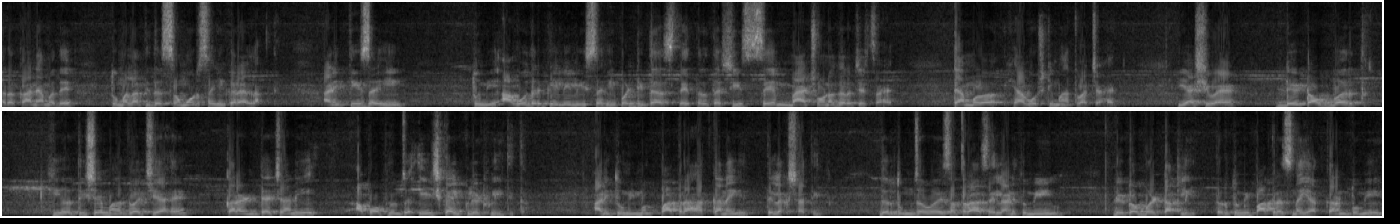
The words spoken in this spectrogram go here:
रकान्यामध्ये तुम्हाला तिथं समोर सही करायला लागते. आणि ती सही तुम्ही अगोदर केलेली सही पण तिथं असते तर तशी सेम मॅच होणं गरजेचं आहे. त्यामुळं ह्या गोष्टी महत्त्वाच्या आहेत. याशिवाय डेट ऑफ बर्थ ही अतिशय महत्त्वाची आहे कारण त्याच्याने आपोआप तुमचं एज कॅल्क्युलेट होईल तिथं. आणि तुम्ही मग पात्र आहात का नाही ते लक्षात येईल. जर तुमचं वय सतरा असेल आणि तुम्ही डेट ऑफ बर्थ टाकली तर तुम्ही पात्रच नाही आहात कारण तुम्ही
